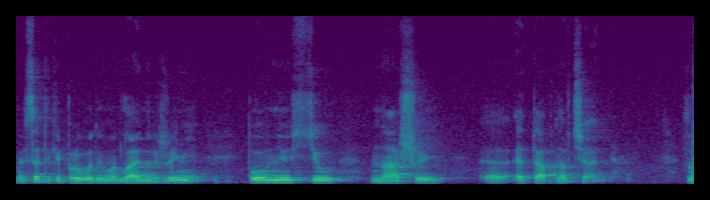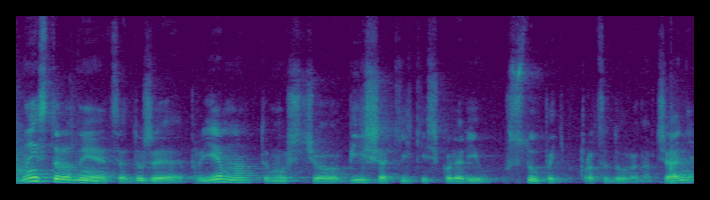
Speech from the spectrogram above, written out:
ми все-таки проводимо в онлайн режимі повністю наш е, етап навчання. З однієї сторони, це дуже приємно, тому що більша кількість школярів вступить в процедуру навчання.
